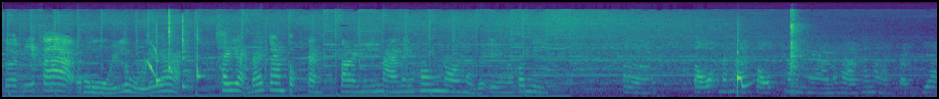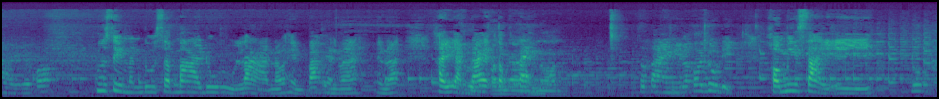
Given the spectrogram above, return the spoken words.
สวัสดีค่ะโอ้โหหรูเลยอะใครอยากได้การตกแต่งสไตล์นี้นะในห้องนอนของตัวเองแล้วก็มีเอ่อโต๊ะนะคะโต๊ะทำงานนะคะ ขนาดแบบใหญ่แล้วก็ดูสิมันดูสบายดูหรูหราเนาะเห็นปะเห็นไหมเห็นไหมใครอยากได้ตกแต่ง สไตล์นี้แล้วก็ดูดิเขามีใส่ไอ้รูปภ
